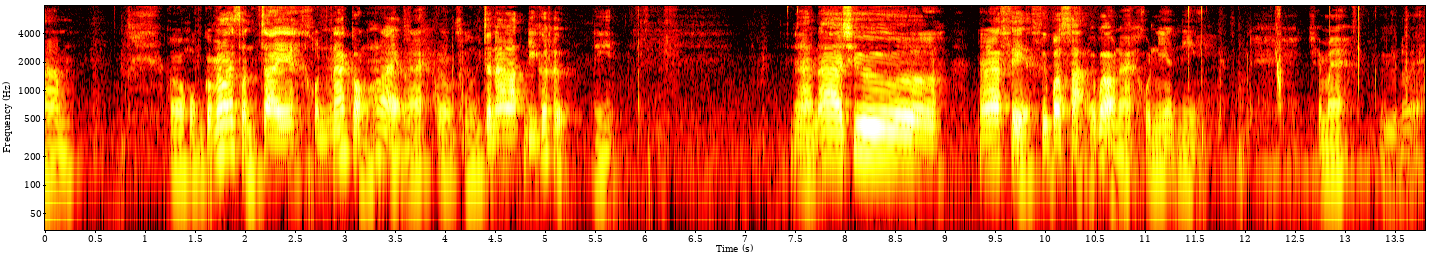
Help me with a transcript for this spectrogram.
าม เออผมก็ไม่ค่อยสนใจคนหน้ากล่องเท่าไหร่นะถึงจะน่ารักดีก็เถอะ นี่อ่าหน้าชื่อนานาเซซึบาสะหรือเปล่านะ คนนี้นี่ ใช่ไหมเออนั่นแหละ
